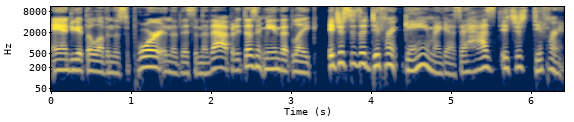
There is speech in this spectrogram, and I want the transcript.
And you get the love and the support and the this and the that, but it doesn't mean that like it just is a different game. I guess it has. It's just different.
